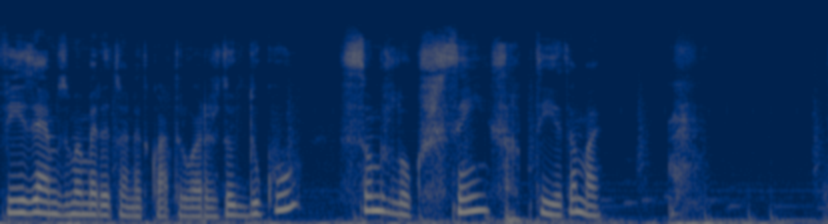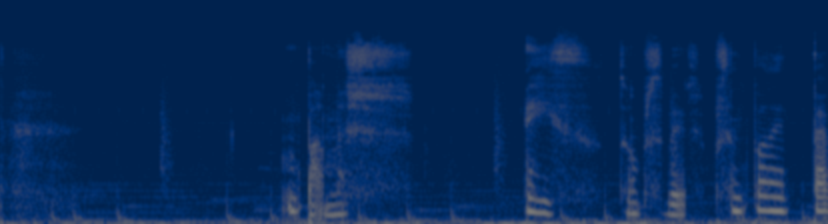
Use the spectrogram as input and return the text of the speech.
Fizemos uma maratona de 4 horas de Olho do Cu. Somos loucos, sim, se repetia também. Pá, mas é isso, estão a perceber? Portanto, podem estar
